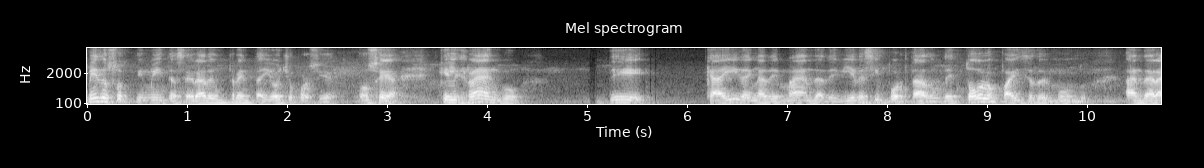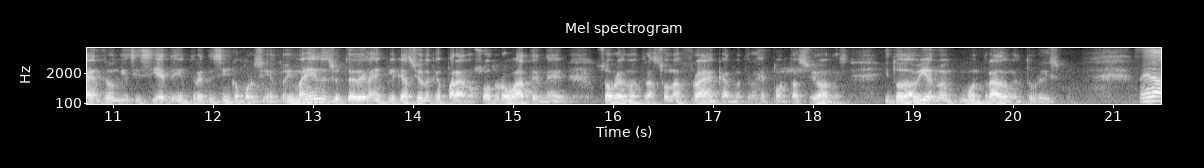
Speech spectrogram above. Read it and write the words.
menos optimista será de un 38%. O sea, que el rango de caída en la demanda de bienes importados de todos los países del mundo andará entre un 17 y un 35%. Imagínense ustedes las implicaciones que para nosotros va a tener sobre nuestras zonas francas, nuestras exportaciones, y todavía no hemos entrado en el turismo. Mira,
